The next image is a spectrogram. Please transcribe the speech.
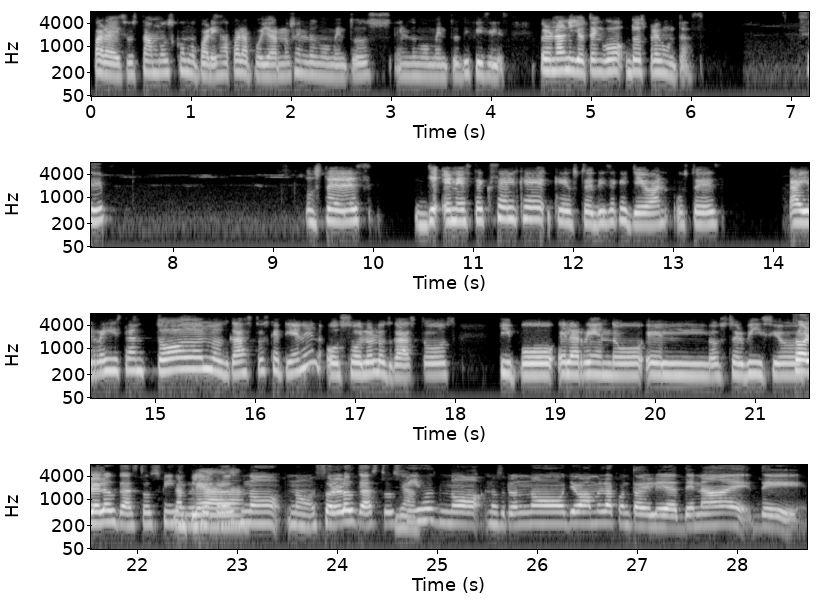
para eso estamos como pareja para apoyarnos en los momentos en los momentos difíciles. Pero Nani, yo tengo dos preguntas. Sí. Ustedes en este Excel que, que usted dice que llevan, ustedes ahí registran todos los gastos que tienen o solo los gastos tipo el arriendo, el, los servicios. Solo los gastos fijos. Nosotros no, no, solo los gastos fijos, no, nosotros no llevamos la contabilidad de nada de,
